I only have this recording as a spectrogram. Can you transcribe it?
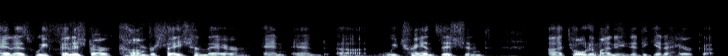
And as we finished our conversation there and and uh, we transitioned, I told him I needed to get a haircut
